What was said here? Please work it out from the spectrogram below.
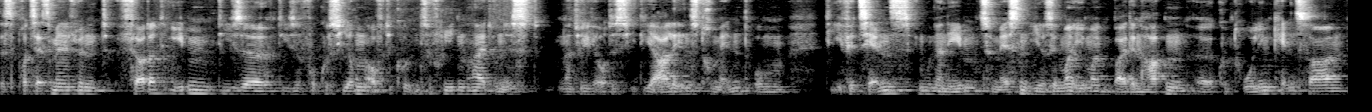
das Prozessmanagement fördert eben diese, diese Fokussierung auf die Kundenzufriedenheit und ist natürlich auch das ideale Instrument, um die Effizienz im Unternehmen zu messen. Hier sind wir eben bei den harten äh, Controlling-Kennzahlen.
